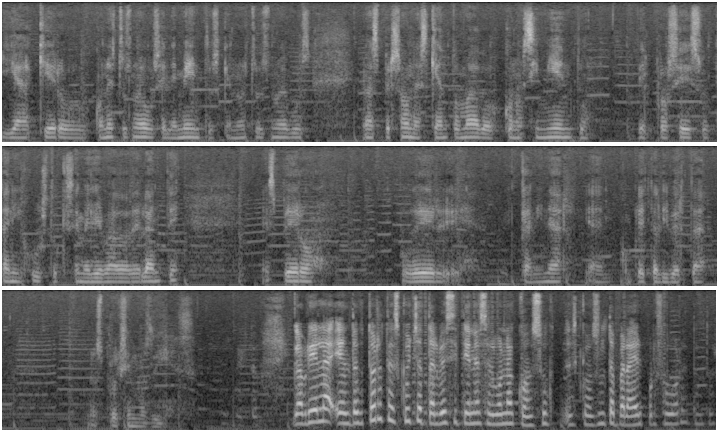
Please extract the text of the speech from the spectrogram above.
Y ya quiero con estos nuevos elementos, que nuestros nuevos, nuevas personas que han tomado conocimiento del proceso tan injusto que se me ha llevado adelante, espero poder eh, caminar ya en completa libertad en los próximos días. Gabriela, el doctor te escucha, tal vez si tienes alguna consulta para él, por favor, doctor.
